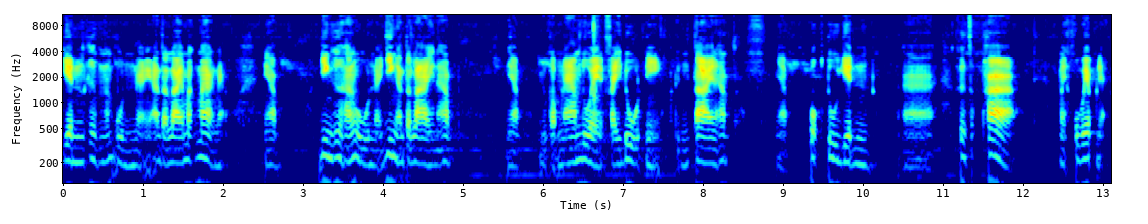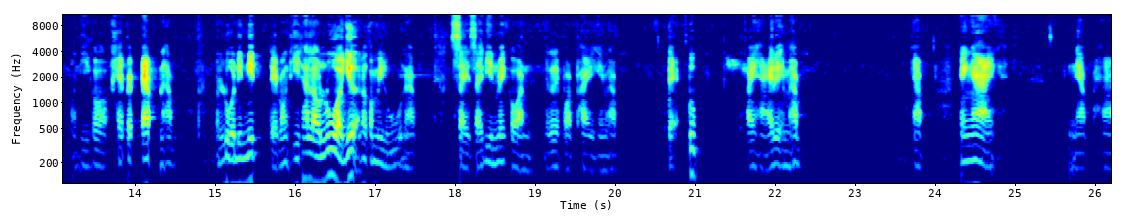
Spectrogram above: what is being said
เย็นเครื่องน้ำอุ่นเนี่ยอันตรายมากๆเนี่ยนี่ครับยิ่งเครื่องน้ำอุ่นเนี่ยยิ่งอันตรายนะครับเนี่ยครับอยู่กับน้ำด้วยไฟดูดนี่ถึงตายนะครับ นี่ยครับพวกตู้เย็นเครื่องซักผ้าไมโครเวฟเนี่ยบางทีก็แค่แป๊บๆนะครับ มันรั่วนิดๆแต่บางทีถ้าเรารั่วเยอะเราก็ไม่รู้นะครับ ใส่สายดินไว้ก่อนจะได้ปลอดภัยเห็นไหมครับ แตะปุ๊บไฟหายเลยเห็นไหมครับนะครับง่ายๆนะครับหา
